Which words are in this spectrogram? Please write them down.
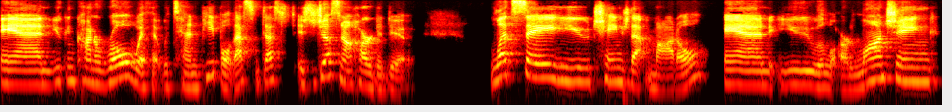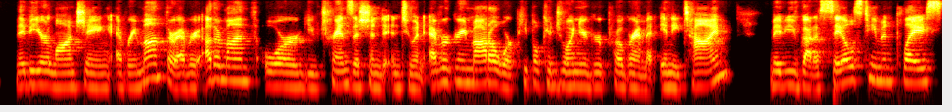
and you can kind of roll with it with 10 people. That's that's it's just not hard to do. Let's say you change that model and you are launching, maybe you're launching every month or every other month, or you've transitioned into an evergreen model where people can join your group program at any time. Maybe you've got a sales team in place.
